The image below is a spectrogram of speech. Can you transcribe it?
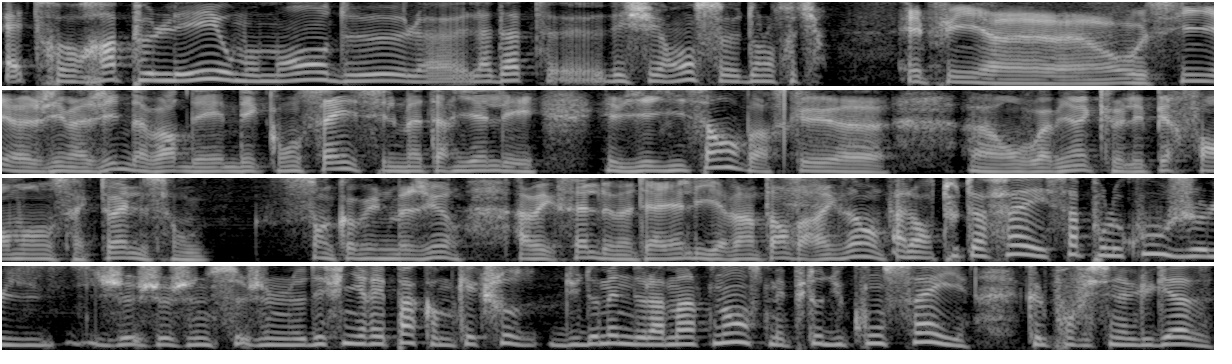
être rappelés au moment de la, date d'échéance de l'entretien. Et puis aussi, j'imagine, d'avoir des, conseils si le matériel est, vieillissant, parce que on voit bien que les performances actuelles sont sans commune mesure avec celles de matériel d'il y a 20 ans, par exemple. Alors tout à fait, et ça pour le coup, je, je- je ne le définirais pas comme quelque chose du domaine de la maintenance, mais plutôt du conseil que le professionnel du gaz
